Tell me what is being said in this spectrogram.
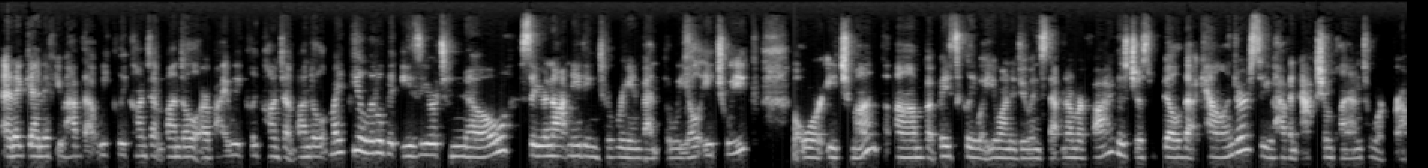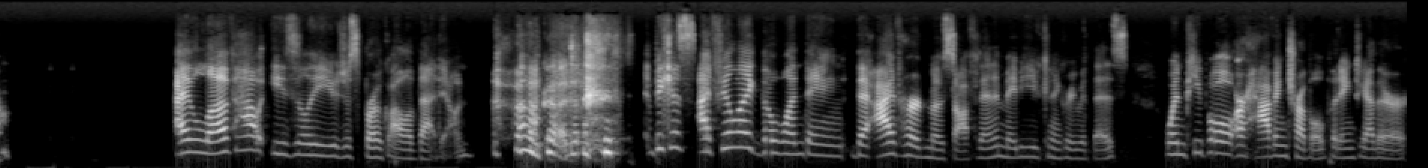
And again if you have that weekly content bundle or bi-weekly content bundle it might be a little bit easier to know so you're not needing to reinvent the wheel each week or each month Um, but basically, what you want to do in step number five is just build that calendar so you have an action plan to work from. I love how easily you just broke all of that down. Oh, good. because I feel like the one thing that I've heard most often, and maybe you can agree with this, when people are having trouble putting together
